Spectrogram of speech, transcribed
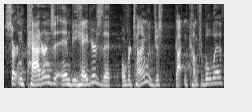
certain patterns and behaviors that over time we've just gotten comfortable with.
